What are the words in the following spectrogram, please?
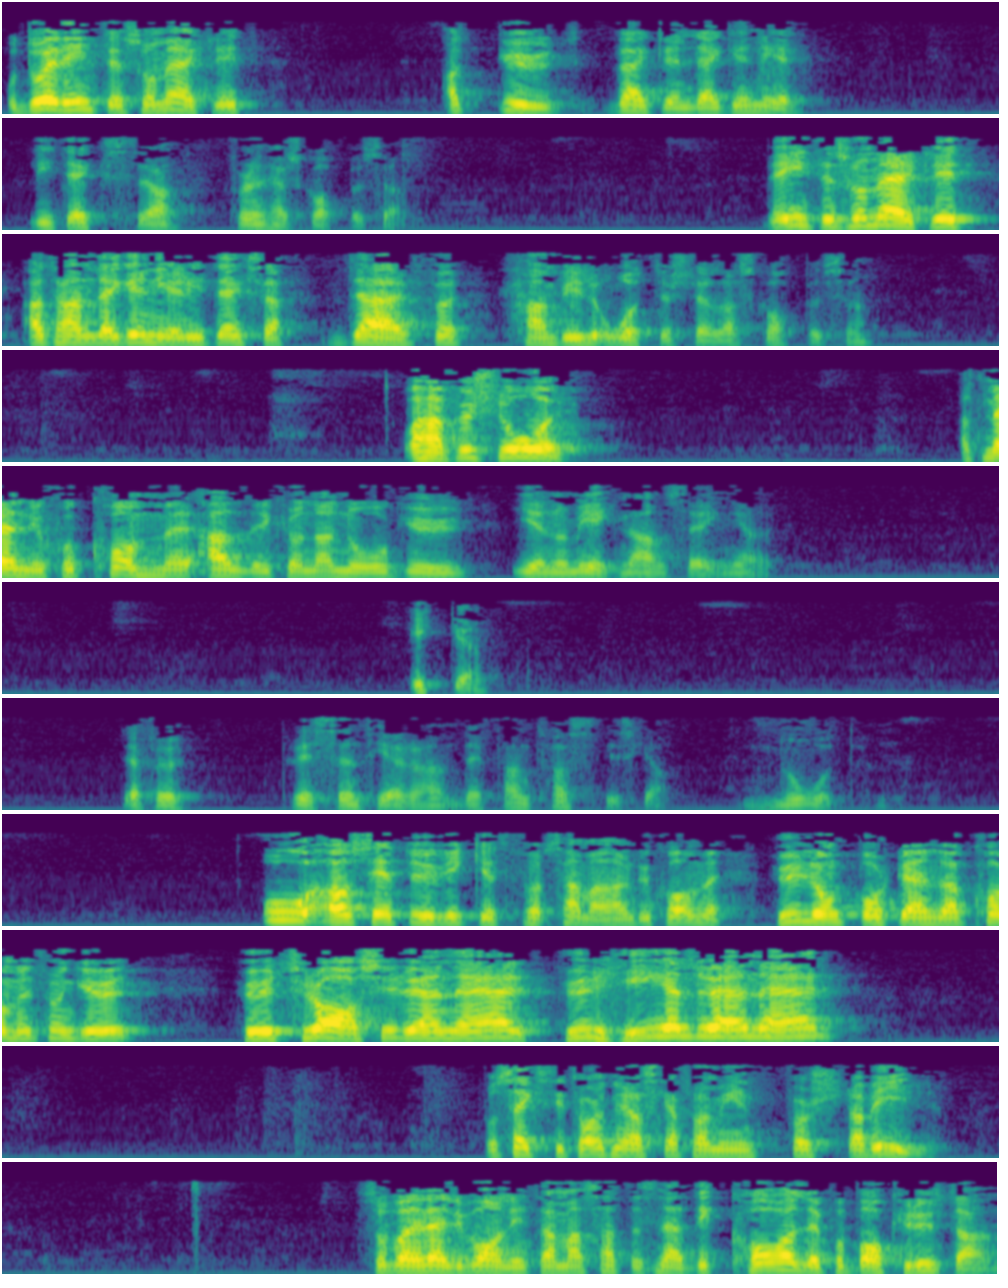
Och då är det inte så märkligt att Gud verkligen lägger ner lite extra för den här skapelsen. Det är inte så märkligt att han lägger ner lite extra därför han vill återställa skapelsen. Och han förstår att människor kommer aldrig kunna nå Gud genom egna ansträngningar. Icke. Därför presenterar han det fantastiska nåden oavsett ur vilket sammanhang du kommer hur långt bort du än har kommit från Gud hur trasig du än är hur hel du än är. På 60-talet när jag skaffade min första bil så var det väldigt vanligt att man satte sådana här dekaler på bakrutan.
